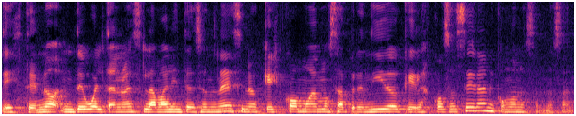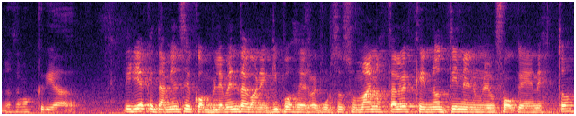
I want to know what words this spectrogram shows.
este, no, de vuelta no es la mala intención de nadie, sino que es cómo hemos aprendido que las cosas eran y cómo nos, nos hemos criado. Diría que también se complementa con equipos de recursos humanos, tal vez que no tienen un enfoque en esto.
